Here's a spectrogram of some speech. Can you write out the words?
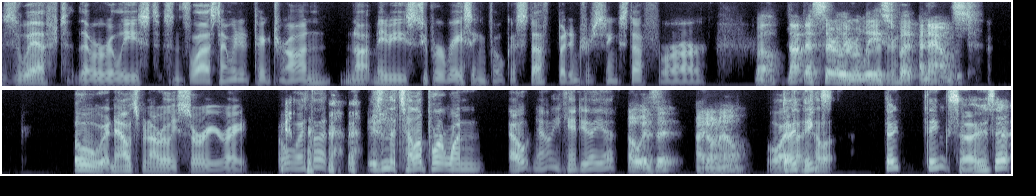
Zwift that were released since the last time we did Pinktron. Not maybe super racing focused stuff, but interesting stuff for our Well, not necessarily released, but announced. oh announcement already. Sorry, you're right. Oh, I thought isn't the teleport one out now? You can't do that yet. Oh, is it? I don't know. Oh, I Don't thought think tele- so. Don't think so, is it?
